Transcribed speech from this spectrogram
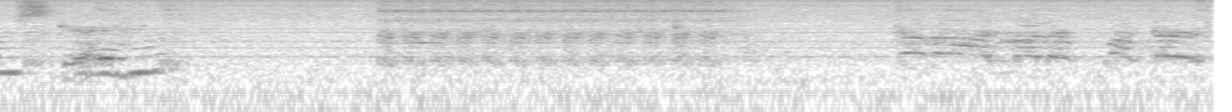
I'm scared of him. Come on, motherfuckers!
